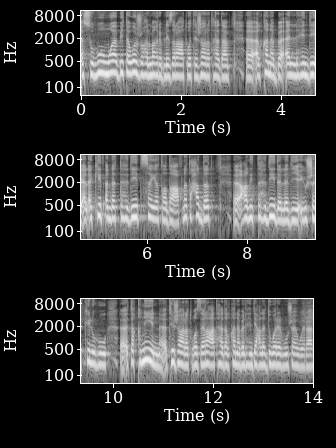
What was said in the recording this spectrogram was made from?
السموم وبتوجه المغرب لزراعة وتجارة هذا القنب الهندي. الأكيد أن التهديد سيتضاعف. نتحدث آه، عن التهديد الذي يشكله آه، تقنين تجارة وزراعة هذا القنب الهندي على الدول المجاورة.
